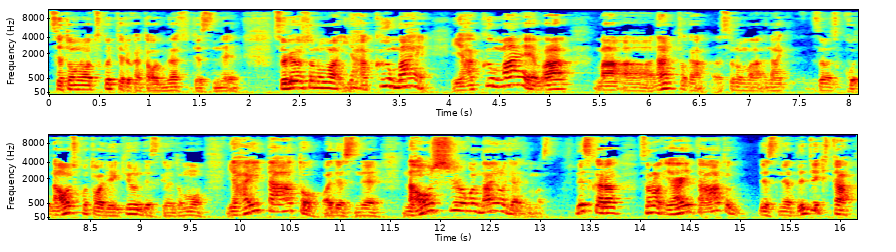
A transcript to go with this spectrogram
瀬戸物を作っている方を見ますとですね、それをそのまあ焼く前、焼く前は、まあ、なんとか、そのまあ、その直すことはできるんですけれども、焼いた後はですね、直しようがないのであります。ですから、その焼いた後ですね、出てきた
